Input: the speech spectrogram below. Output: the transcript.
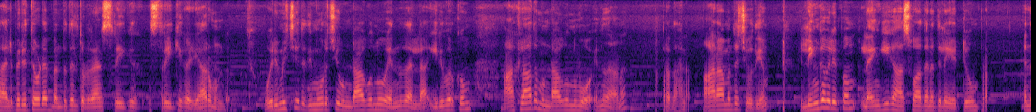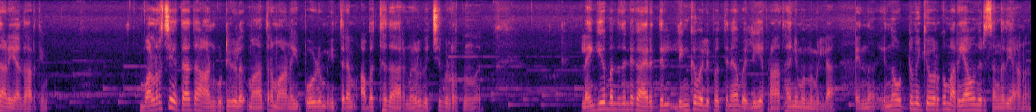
താല്പര്യത്തോടെ ബന്ധത്തിൽ തുടരാൻ സ്ത്രീക്ക് സ്ത്രീക്ക് കഴിയാറുമുണ്ട്. ഒരുമിച്ച് രതിമൂർച്ച ഉണ്ടാകുന്നു എന്നതല്ല ഇരുവർക്കും ആഹ്ലാദമുണ്ടാകുന്നുവോ എന്നതാണ് പ്രധാനം. ആറാമത്തെ ചോദ്യം ലിംഗവലിപ്പം ലൈംഗിക ആസ്വാദനത്തിലെ ഏറ്റവും എന്താണ് യാഥാർത്ഥ്യം. വളർച്ചയെത്താത്ത ആൺകുട്ടികൾ മാത്രമാണ് ഇപ്പോഴും ഇത്തരം അബദ്ധധാരണകൾ വെച്ച് പുലർത്തുന്നത്. ലൈംഗിക ബന്ധത്തിന്റെ കാര്യത്തിൽ ലിംഗ വലിപ്പത്തിന് വലിയ പ്രാധാന്യമൊന്നുമില്ല എന്ന് ഇന്ന് ഒട്ടുമിക്കവർക്കും അറിയാവുന്നൊരു സംഗതിയാണ്.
